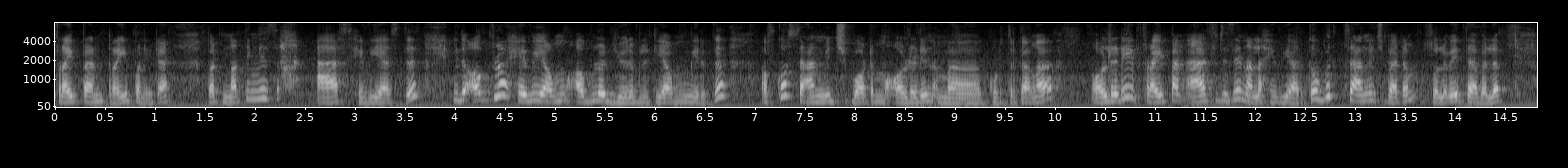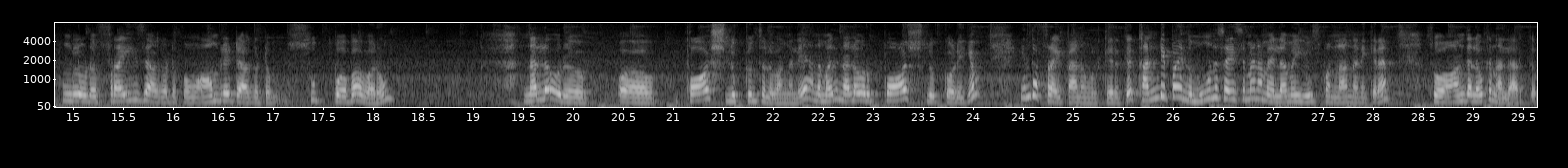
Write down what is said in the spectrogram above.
ஃப்ரை பேன் ட்ரை பண்ணிட்டேன். But nothing is as heavy as this இது அவ்வளோ ஹெவியாகவும் அவ்வளோ டியூரபிலிட்டியாகவும் இருக்குது அஃப்கோர்ஸ் சாண்ட்விச் பாட்டம் ஆல்ரெடி நம்ம கொடுத்துருக்காங்க. ஆல்ரெடி ஃப்ரை பேன் ஆசிட்ஸே நல்லா ஹெவியாக இருக்குது வித் சாண்ட்விச் பேட்டம் சொல்லவே தேவையில்ல. உங்களோட ஃப்ரைஸ் ஆகட்டும் ஆம்லேட் ஆகட்டும் சூப்பராக வரும். நல்ல ஒரு பாஷ் லுக்குன்னு சொல்லுவாங்க இல்லையா? அந்த மாதிரி நல்ல ஒரு பாஷ் லுக்கோடையும் இந்த ஃப்ரை பேன் உங்களுக்கு இருக்குது கண்டிப்பாக இந்த மூணு சைஸுமே நம்ம எல்லாமே யூஸ் பண்ணலாம்னு நினைக்கிறேன். ஸோ அந்தளவுக்கு நல்லாயிருக்கு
